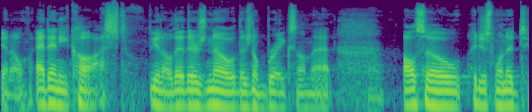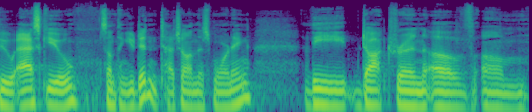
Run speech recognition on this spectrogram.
you know at any cost you know there, there's no there's no brakes on that. Also i just wanted to ask you something you didn't touch on this morning the doctrine of um,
